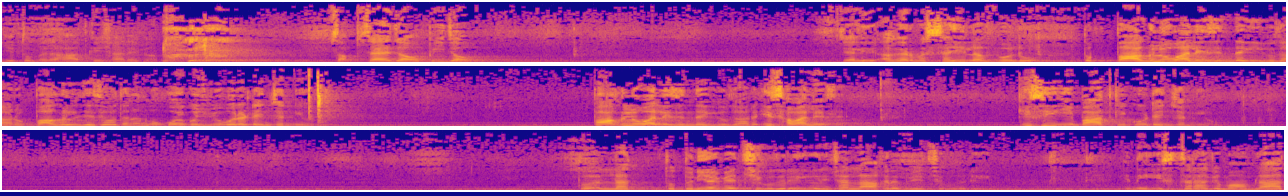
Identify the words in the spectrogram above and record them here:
یہ تو میرے ہاتھ کے اشارے کا مطلب سب سہ جاؤ، پی جاؤ۔ چلیے اگر میں صحیح لفظ بولوں تو پاگلوں والی زندگی گزارو۔ پاگل جیسے ہوتے نا، ان کو کوئی کچھ بھی بولے، ٹینشن نہیں ہوتی۔ پاگلوں والی زندگی گزارو، اس حوالے سے۔ کسی کی بات کی کوئی ٹینشن نہیں ہو۔ تو اللہ تو دنیا بھی اچھی گزرے گی اور انشاءاللہ آخرت بھی اچھی گزرے گی۔ یعنی اس طرح کے معاملات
